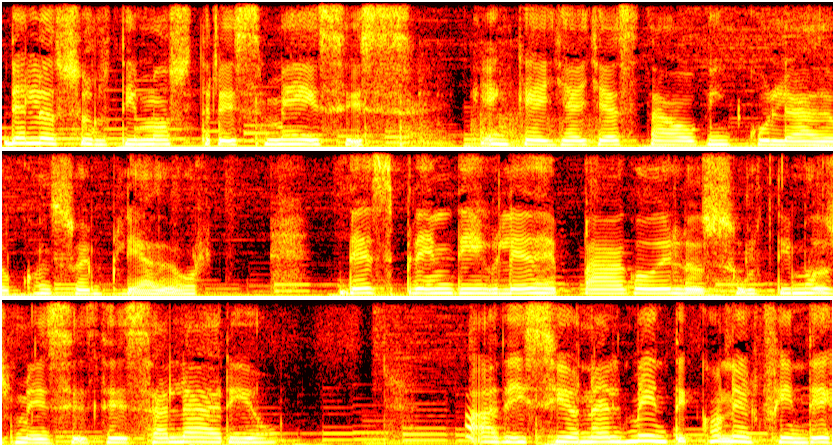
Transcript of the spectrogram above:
de los últimos tres meses en que ella haya estado vinculado con su empleador, desprendible de pago de los últimos meses de salario, Adicionalmente, con el fin de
